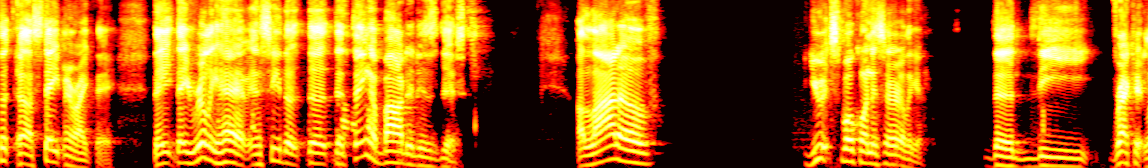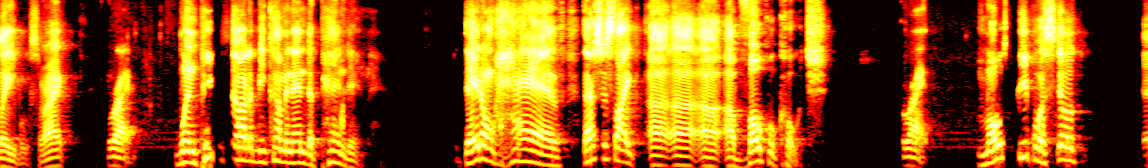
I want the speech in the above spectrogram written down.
uh, statement right there. They they really have. And see, the the the thing about it is this: a lot of you spoke on this earlier. The the record labels, right? Right. when people started becoming independent, they don't have that's just like a, a, a vocal coach. Right. Most people are still uh,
